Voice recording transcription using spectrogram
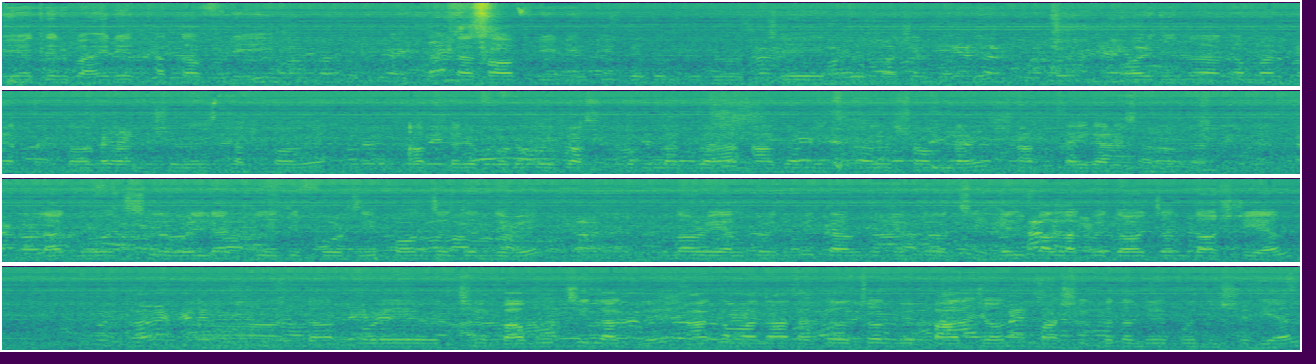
রিয়াদের বাইরে থাকা ফ্রি থাকা খাওয়া ফ্রি ডিউটি বেতন দিতে হচ্ছে দু মাসের মধ্যে। অরিজিনাল আকামার ব্যাগ থাকতে হবে ইন্স্যুরেন্স থাকতে হবে। আপনার ফটোকপি পাসপোর্ট লাগবে আগামীকাল সন্ধ্যায় সাতটায় গাড়ি ছাড়া হবে। লাগবে হচ্ছে welder three G four G পঞ্চাশ জন দেবে। পনেরো রিয়াল করে দেবে, তারপর হচ্ছে হেল্পার লাগবে দশজন, দশ রিয়াল। তারপরে হচ্ছে বাবুর্চি লাগবে। আকামা না থাকলেও চলবে পাঁচজন মাসিক বেতন দেবে পঁয়ত্রিশশো রিয়াল।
